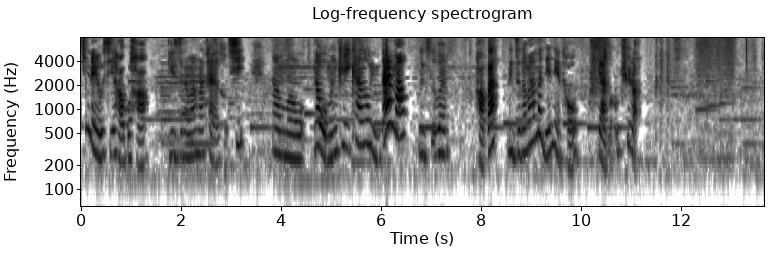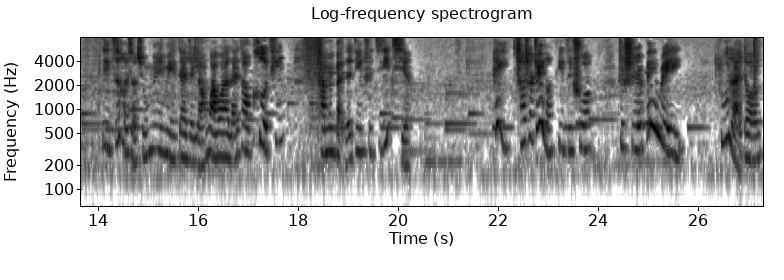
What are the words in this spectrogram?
静的游戏好不好？”栗子的妈妈叹了口气。那么，那我们可以看录影带吗？栗子问。好吧，栗子的妈妈点点头，下楼去了。丽兹和小熊妹妹带着洋娃娃来到客厅，他们摆在电视机前。嘿，瞧瞧这个！丽兹说：“这是贝瑞租来的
